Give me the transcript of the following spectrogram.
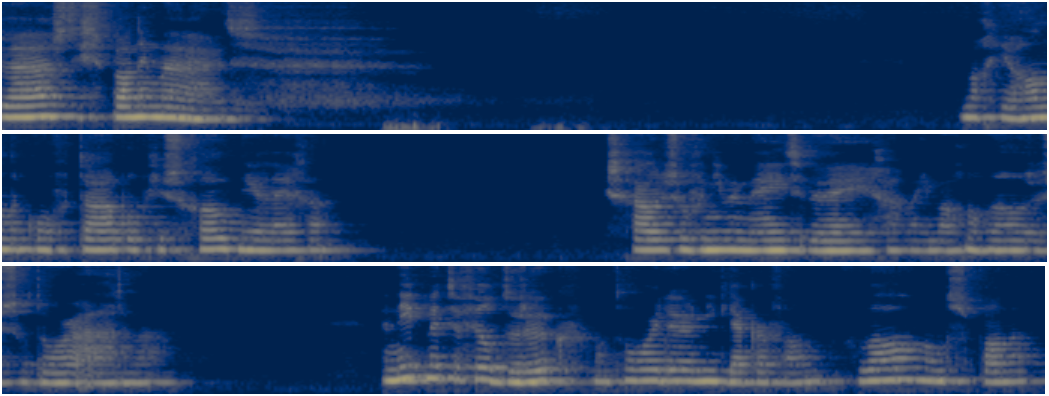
blaas die spanning maar uit. Je mag je handen comfortabel op je schoot neerleggen. Je schouders hoeven niet meer mee te bewegen, maar je mag nog wel rustig doorademen. En niet met te veel druk, want dan word je er niet lekker van. Gewoon ontspannen.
